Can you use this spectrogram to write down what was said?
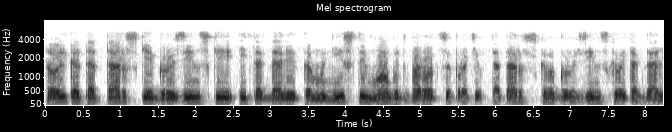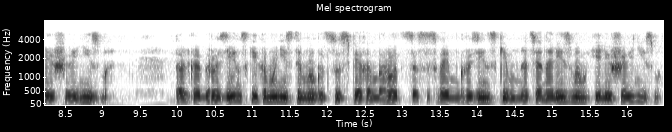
только татарские, грузинские и так далее коммунисты могут бороться против татарского, грузинского и так далее шовинизма. Только грузинские коммунисты могут с успехом бороться со своим грузинским национализмом или шовинизмом.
